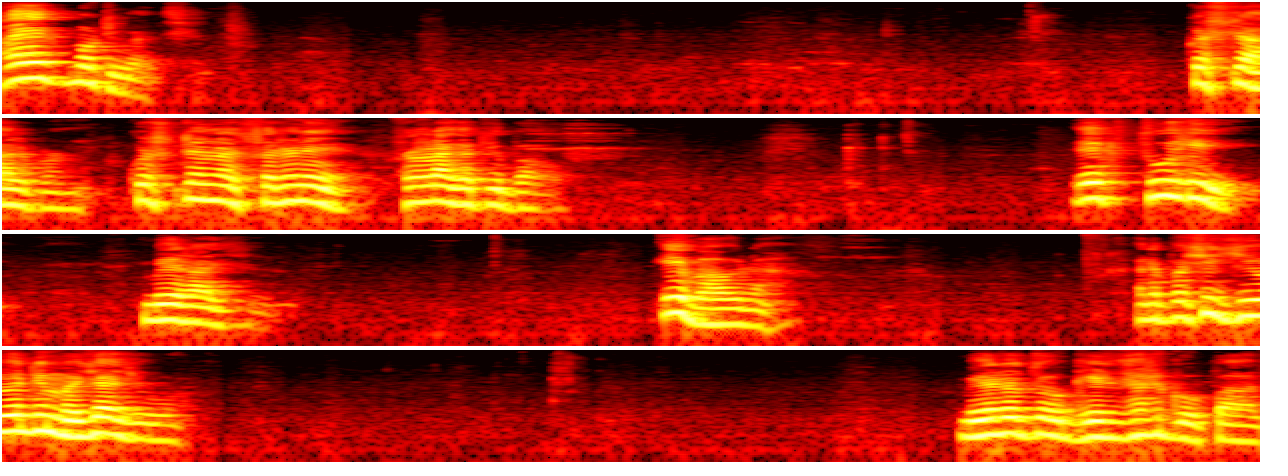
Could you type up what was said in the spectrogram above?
આ એક મોટી વાત છે કૃષ્ણ અર્પણ કૃષ્ણના શરણે શરણાગતિ ભાવ એક તું હી મેરા જીવ એ ભાવના. અને પછી જીવનની મજા જુઓ. મેરો તો ગિરધર ગોપાલ,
